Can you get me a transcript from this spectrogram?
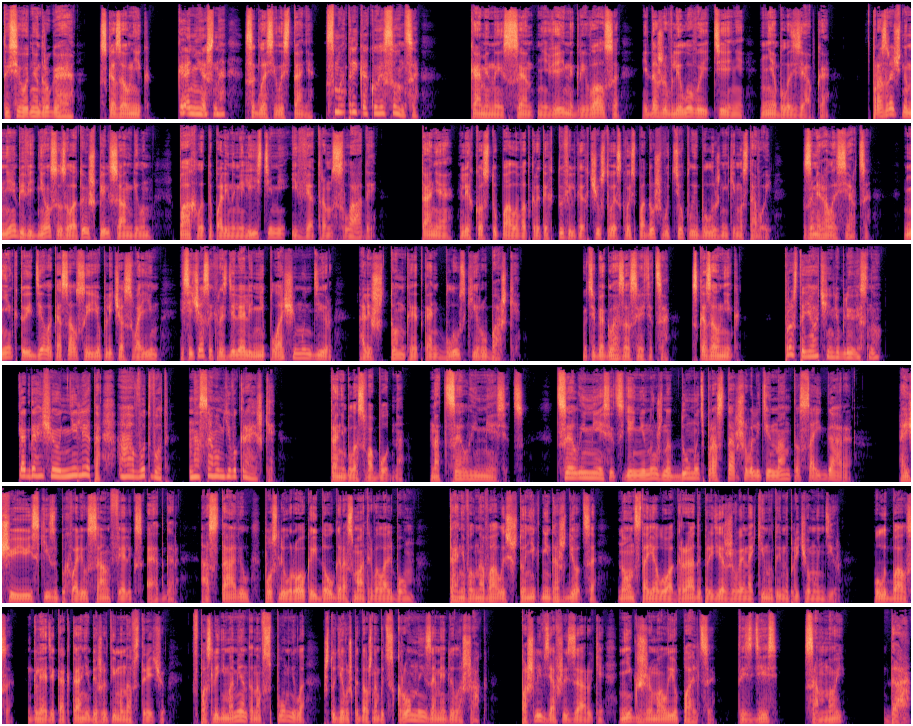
«Ты сегодня другая», — сказал Ник. «Конечно», — согласилась Таня. «Смотри, какое солнце!» Каменный Сент-Невей нагревался, и даже в лиловой тени не было зябко. В прозрачном небе виднелся золотой шпиль с ангелом, пахло тополиными листьями и ветром слады. Таня легко ступала в открытых туфельках, чувствуя сквозь подошву теплые булыжники мостовой. Замирало сердце. Ник то и дело касался ее плеча своим — и сейчас их разделяли не плащ и мундир, а лишь тонкая ткань блузки и рубашки. «У тебя глаза светятся», — сказал Ник. «Просто я очень люблю весну. Когда еще не лето, а вот-вот, на самом его краешке». Таня была свободна. На целый месяц. Целый месяц ей не нужно думать про старшего лейтенанта Сайгара. А еще ее эскизы похвалил сам Феликс Эдгар. Оставил после урока и долго рассматривал альбом. Таня волновалась, что Ник не дождется, но он стоял у ограды, придерживая накинутый на плечо мундир. Улыбался, глядя, как Таня бежит ему навстречу. В последний момент она вспомнила, что девушка должна быть скромной и замедлила шаг. Пошли, взявшись за руки. Ник сжимал ее пальцы. «Ты здесь? Со мной?» «Да».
